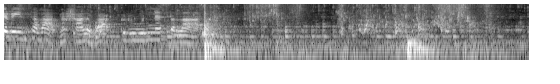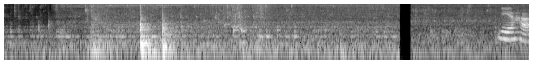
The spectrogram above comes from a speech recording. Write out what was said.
กรีนสลัดนะคะ หรือว่ากรูนเนสลัดนี่นะคะ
